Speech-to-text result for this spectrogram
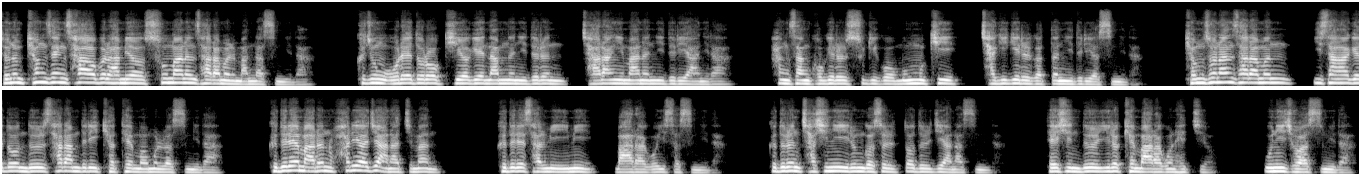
저는 평생 사업을 하며 수많은 사람을 만났습니다. 그중 오래도록 기억에 남는 이들은 자랑이 많은 이들이 아니라 항상 고개를 숙이고 묵묵히 자기 길을 걷던 이들이었습니다. 겸손한 사람은 이상하게도 늘 사람들이 곁에 머물렀습니다. 그들의 말은 화려하지 않았지만 그들의 삶이 이미 말하고 있었습니다. 그들은 자신이 이룬 것을 떠들지 않았습니다. 대신 늘 이렇게 말하곤 했지요. 운이 좋았습니다.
